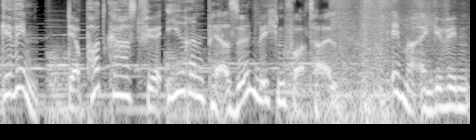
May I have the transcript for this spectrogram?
Gewinn, der Podcast für Ihren persönlichen Vorteil. Immer ein Gewinn.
